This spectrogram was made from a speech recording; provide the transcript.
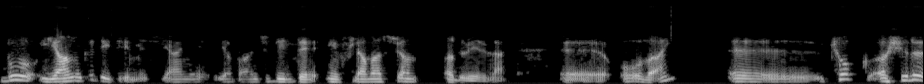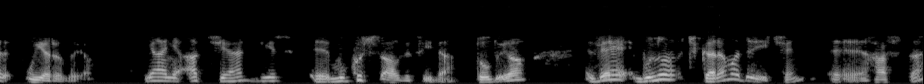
bu yangı dediğimiz yani yabancı dilde inflamasyon adı verilen e, o olay e, çok aşırı uyarılıyor. Yani akciğer bir e, mukus salgısıyla doluyor ve bunu çıkaramadığı için e, hasta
